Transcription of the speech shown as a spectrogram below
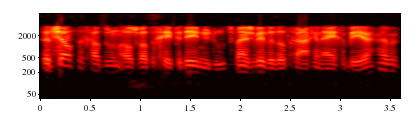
hetzelfde gaat doen als wat de GPD nu doet. Maar ze willen dat graag in eigen beheer hebben.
